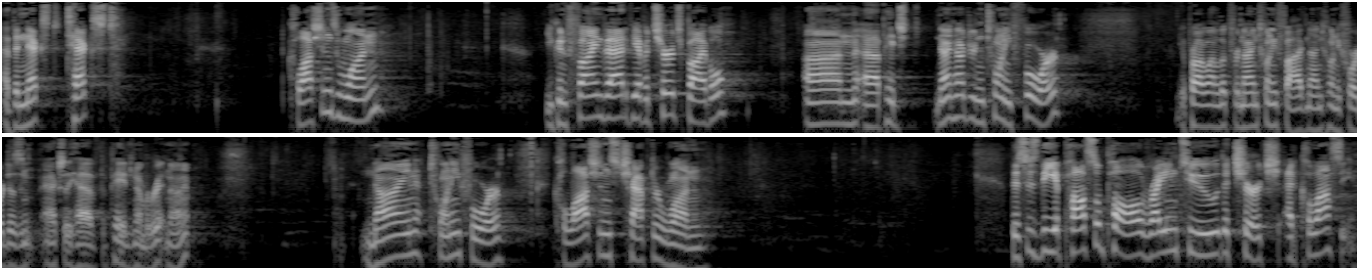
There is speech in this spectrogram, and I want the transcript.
at the next text, Colossians 1. You can find that if you have a church Bible on uh, page 924. You'll probably want to look for 925. 924 doesn't actually have the page number written on it. 924, Colossians chapter 1. This is the apostle Paul writing to the church at Colossae.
